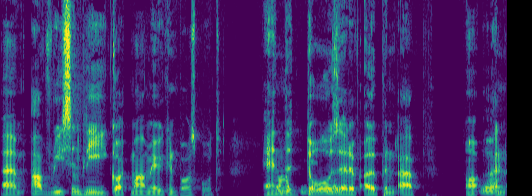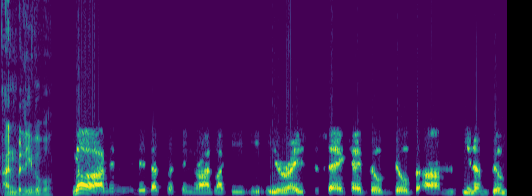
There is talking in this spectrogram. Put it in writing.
Um, I've recently got my American passport, and oh, the doors that have opened up are yeah. un- unbelievable. No, I mean that's the thing, right? Like you, you're raised to say, okay, build, build, um, you know, build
